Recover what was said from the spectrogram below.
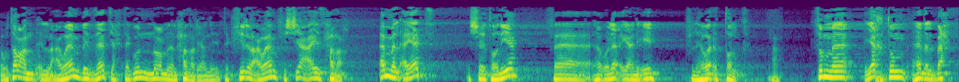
وطبعا العوام بالذات يحتاجون نوع من الحذر يعني تكفير العوام في الشيعة عايز حذر. أما الآيات الشيطانية فهؤلاء يعني إيه؟ في الهواء الطلق. نعم. ثم يختم هذا البحث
